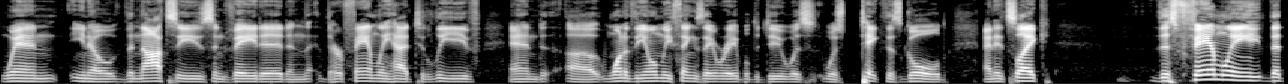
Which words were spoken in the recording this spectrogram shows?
when you know the Nazis invaded and th- her family had to leave. And uh, one of the only things they were able to do was was take this gold. And it's like this family that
